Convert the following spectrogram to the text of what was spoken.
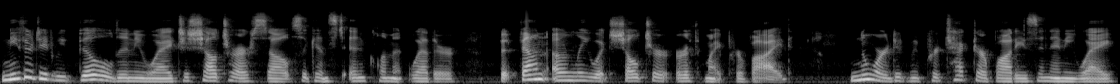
Neither did we build any way to shelter ourselves against inclement weather, but found only what shelter earth might provide. Nor did we protect our bodies in any way,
